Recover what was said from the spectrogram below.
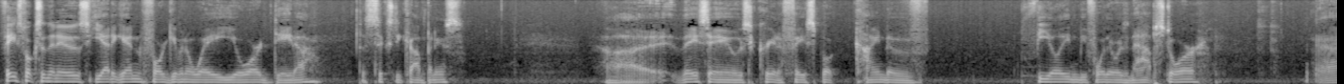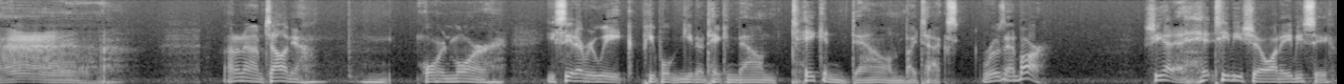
Facebook's in the news yet again for giving away your data to 60 companies. Uh, they say it was to create a Facebook kind of feeling before there was an app store. Ah. I don't know. I'm telling you, more and more, you see it every week. People, you know, taken down, taken down by text. Roseanne Barr. She had a hit TV show on ABC.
